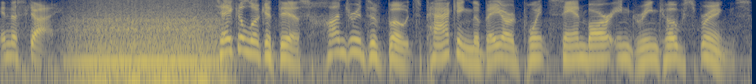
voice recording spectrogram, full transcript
in the sky. Take a look at this. Hundreds of boats packing the Bayard Point sandbar in Green Cove Springs.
